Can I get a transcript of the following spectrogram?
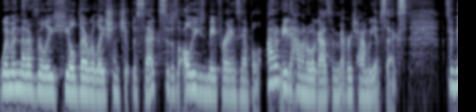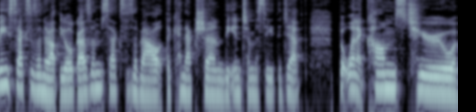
women that have really healed their relationship with sex. So just, I'll use me for an example. I don't need to have an orgasm every time we have sex. For me, sex isn't about the orgasm. Sex is about the connection, the intimacy, the depth. But when it comes to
